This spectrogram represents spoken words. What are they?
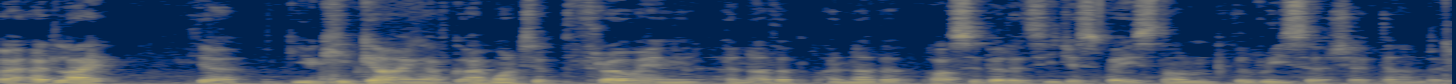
I, I'd like. Yeah, you keep going. I've, I want to throw in another another possibility just based on the research I've done. But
